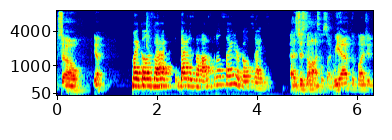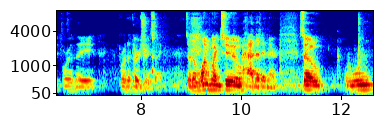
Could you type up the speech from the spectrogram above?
So, yep, Michael, is that, that is the hospital site or both sites? That's just the hospital site. We have the budget for the, for the Third Street site. So the one point two had that in there. So w-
